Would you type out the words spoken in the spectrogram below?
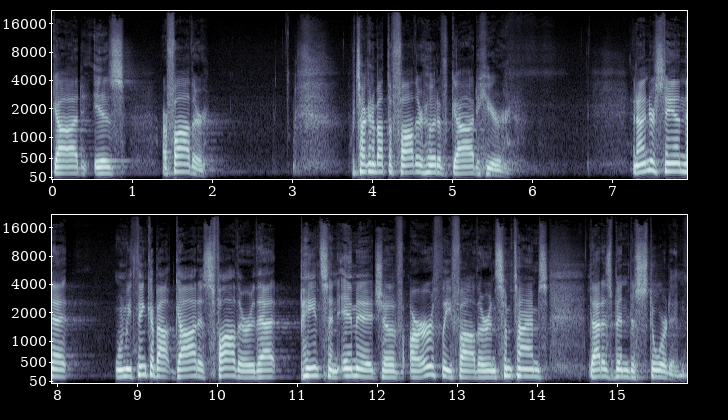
God is our father. We're talking about the fatherhood of God here. And I understand that when we think about God as Father, that paints an image of our earthly Father, and sometimes that has been distorted.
